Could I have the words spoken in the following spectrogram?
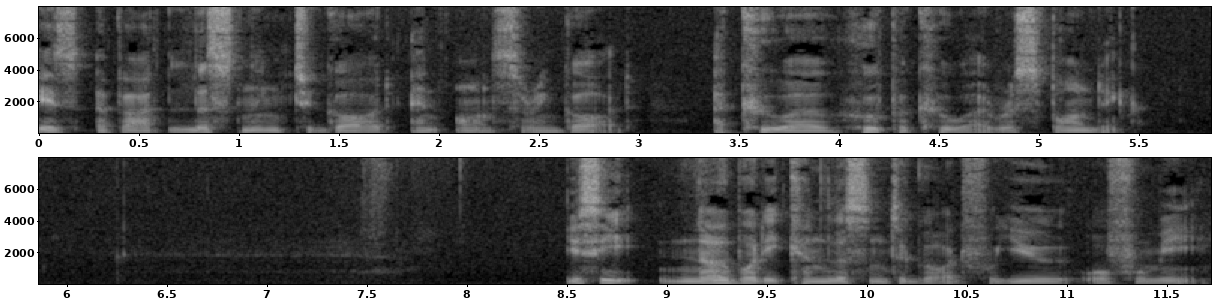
is about listening to God and answering God. Akuo, hupakuo, responding. You see, nobody can listen to God for you or for me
